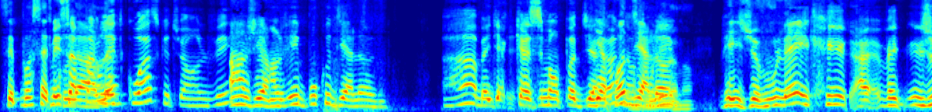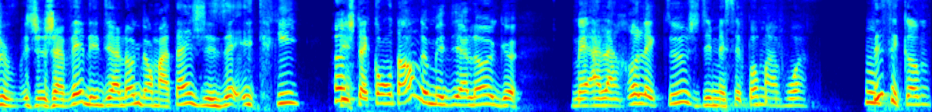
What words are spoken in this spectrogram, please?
C'est pas cette Mais ça couleur-là. parlait de quoi, ce que tu as enlevé? Ah, j'ai enlevé beaucoup de dialogues. Ah, ben, il n'y a quasiment pas de Il y a dialogue. pas de dialogue. Et je voulais écrire avec, j'avais des dialogues dans ma tête, je les ai écrits. Ah. Et j'étais contente de mes dialogues. Mais à la relecture, je dis, mais c'est pas ma voix. Hmm. Tu sais, c'est comme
